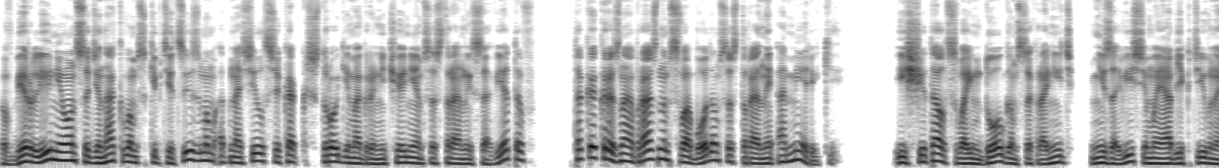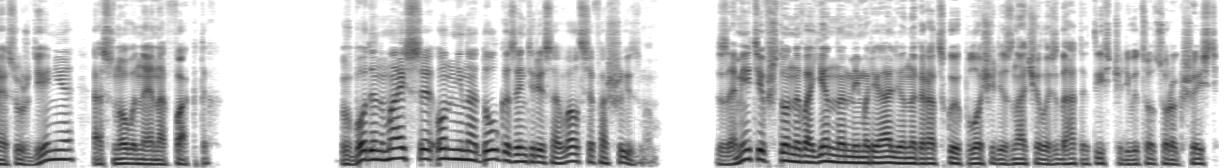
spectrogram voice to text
В Берлине он с одинаковым скептицизмом относился как к строгим ограничениям со стороны Советов, так и к разнообразным свободам со стороны Америки, и считал своим долгом сохранить независимое объективное суждение, основанное на фактах. В Боден-Майсе он ненадолго заинтересовался фашизмом. Заметив, что на военном мемориале на городской площади значилась дата 1946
